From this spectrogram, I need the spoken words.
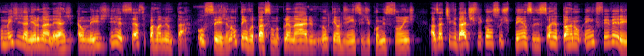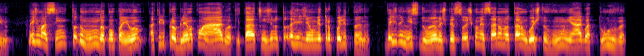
O mês de janeiro na LERJ é o mês de recesso parlamentar, ou seja, não tem votação no plenário, não tem audiências de comissões, as atividades ficam suspensas e só retornam em fevereiro. Mesmo assim, todo mundo acompanhou aquele problema com a água que está atingindo toda a região metropolitana. Desde o início do ano, as pessoas começaram a notar um gosto ruim, a água turva,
